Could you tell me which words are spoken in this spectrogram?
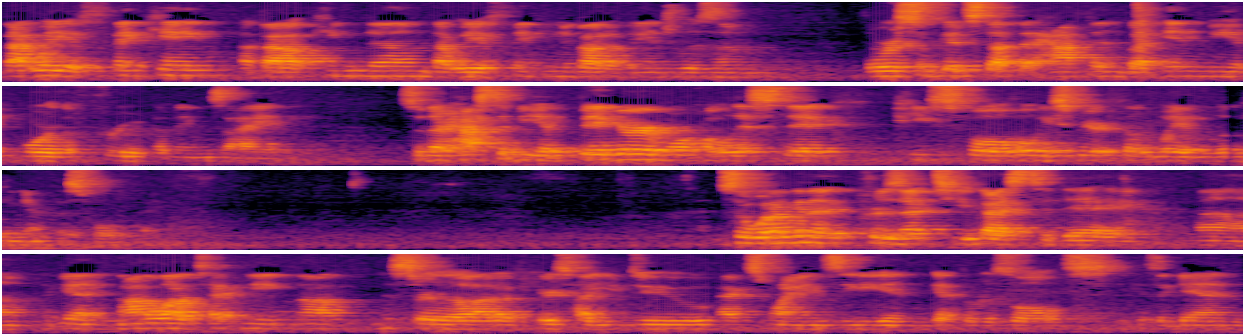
that way of thinking about kingdom, that way of thinking about evangelism, there was some good stuff that happened, but in me it bore the fruit of anxiety. So there has to be a bigger, more holistic, peaceful, Holy Spirit filled way of looking at this whole thing. So, what I'm going to present to you guys today, um, again, not a lot of technique, not necessarily a lot of here's how you do X, Y, and Z and get the results, because again,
